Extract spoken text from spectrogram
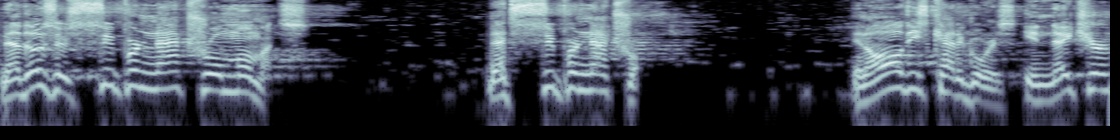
now those are supernatural moments. That's supernatural. In all these categories, in nature,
